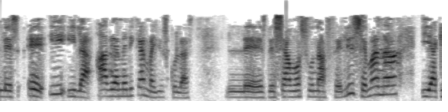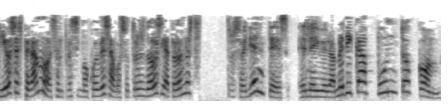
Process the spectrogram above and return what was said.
iniciales E, I y la A de América en mayúsculas. Les deseamos una feliz semana y aquí os esperamos el próximo jueves a vosotros dos y a todos nuestros oyentes en iberoamérica.com.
